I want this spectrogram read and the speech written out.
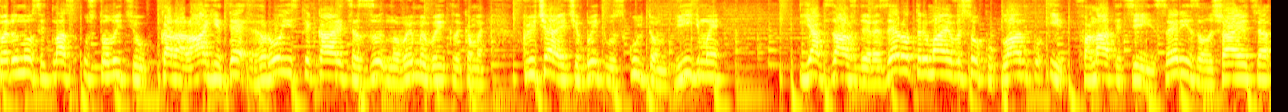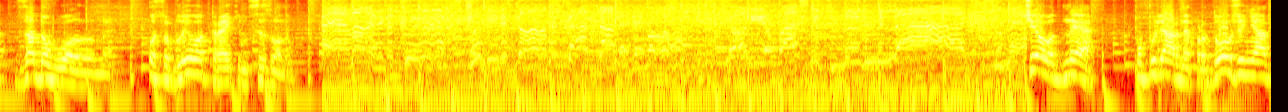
переносить нас у столицю Карарагі, де герої стикаються з новими викликами, включаючи битву з культом відьми. Як завжди, Резеро тримає високу планку, і фанати цієї серії залишаються задоволеними, особливо третім сезоном. Ще одне популярне продовження.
